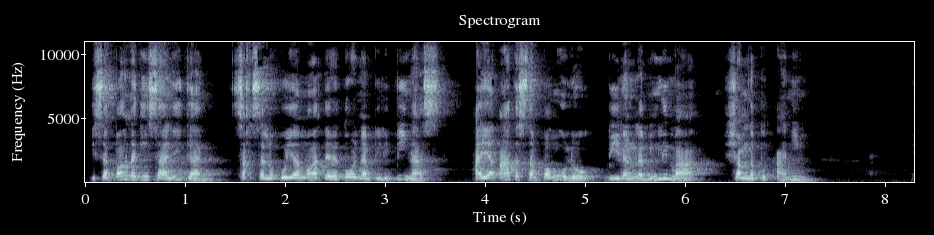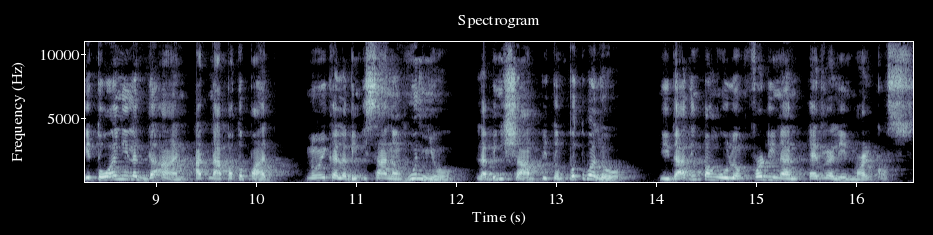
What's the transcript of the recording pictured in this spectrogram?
isa pang naging saligan sa kasalukuyang mga teritoryo ng Pilipinas ay ang atas ng Pangulo bilang 15-76. Ito ay nilagdaan at napatupad noong ikalabing isa ng Hunyo 1978 ni dating Pangulong Ferdinand Edralin Marcos.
